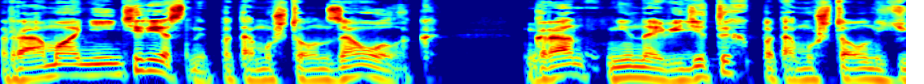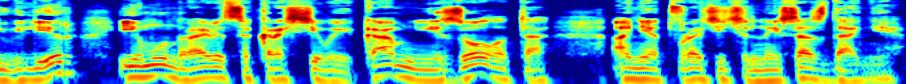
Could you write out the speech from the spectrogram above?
Раму они интересны, потому что он зоолог. Грант ненавидит их, потому что он ювелир, и ему нравятся красивые камни и золото, а не отвратительные создания.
